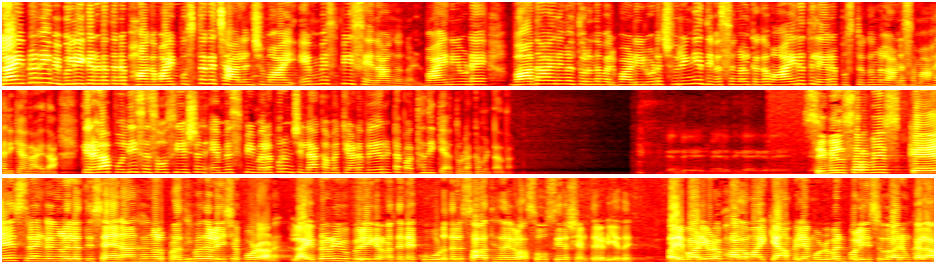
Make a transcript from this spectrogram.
ലൈബ്രറി വിപുലീകരണത്തിന്റെ ഭാഗമായി പുസ്തക ചാലഞ്ചുമായി എം എസ് പി സേനാംഗങ്ങൾ. വായനയുടെ വാതായനങ്ങൾ തുറന്ന പരിപാടിയിലൂടെ ചുരുങ്ങിയ ദിവസങ്ങൾക്കകം ആയിരത്തിലേറെ പുസ്തകങ്ങളാണ് സമാഹരിക്കാനായത്. Kerala police association M S P Malappuram ജില്ലാ കമ്മിറ്റിയാണ് വേറിട്ട പദ്ധതിക്ക് തുടക്കമിട്ടത്. സിവിൽ സർവീസ് കെ എസ് രംഗങ്ങളിലെത്തി സേനാംഗങ്ങൾ പ്രതിഭ തെളിയിച്ചപ്പോഴാണ് ലൈബ്രറി വിപുലീകരണത്തിന്റെ കൂടുതൽ സാധ്യതകൾ അസോസിയേഷൻ തേടിയത്. പരിപാടിയുടെ ഭാഗമായി ക്യാമ്പിലെ മുഴുവൻ പോലീസുകാരും കലാ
